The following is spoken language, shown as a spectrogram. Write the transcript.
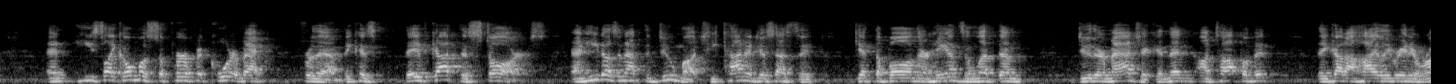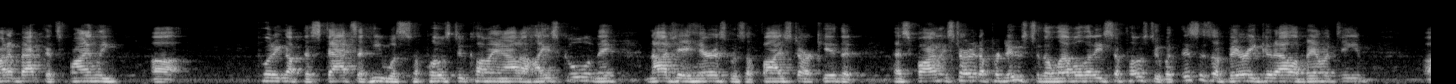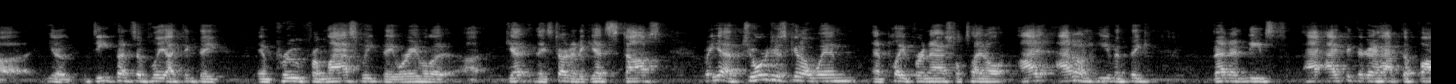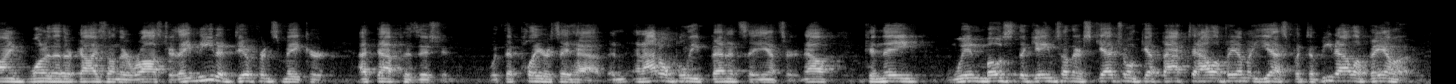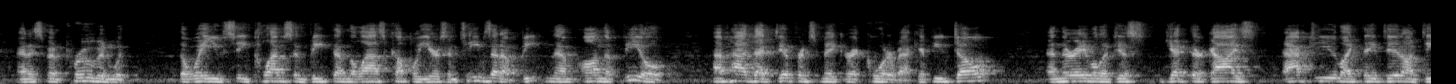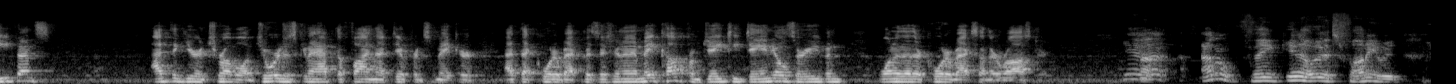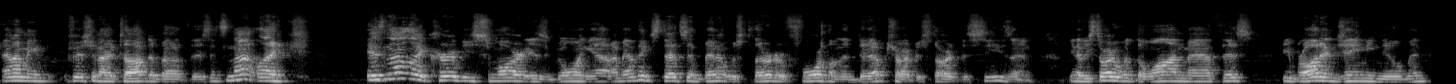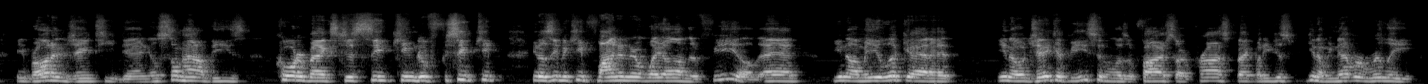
and he's like almost a perfect quarterback for them because they've got the stars, and he doesn't have to do much. He kind of just has to get the ball in their hands and let them do their magic. And then on top of it, they got a highly rated running back that's finally uh, putting up the stats that he was supposed to coming out of high school. And they Najee Harris was a five-star kid that has finally started to produce to the level that he's supposed to. But this is a very good Alabama team. Uh, you know, defensively, I think they improved from last week. They were able to uh, get, they started to get stops. But yeah, if Georgia's going to win and play for a national title, I, I don't even think Bennett needs. I, I think they're going to have to find one of the other guys on their roster. They need a difference maker at that position with the players they have, and and I don't believe Bennett's the answer. Now, can they win most of the games on their schedule and get back to Alabama? Yes, but to beat Alabama, and it's been proven with the way you've seen Clemson beat them the last couple years, and teams that have beaten them on the field have had that difference maker at quarterback. If you don't, and they're able to just get their guys after you like they did on defense, I think you're in trouble. Georgia's going to have to find that difference maker at that quarterback position, and it may come from JT Daniels or even one of the other quarterbacks on their roster. Yeah, I don't think you know. It's funny, and I mean, Fish and I talked about this. It's not like it's not like Kirby Smart is going out. I mean, I think Stetson Bennett was third or fourth on the depth chart to start the season. You know, he started with D'Wan Mathis. He brought in Jamie Newman. He brought in JT Daniels. Somehow these quarterbacks just seem to seem keep you know seem to keep finding their way on the field. And you know, I mean, you look at it you know, Jacob Eason was a five star prospect, but he just, you know, he never really,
